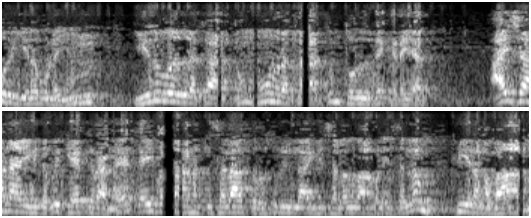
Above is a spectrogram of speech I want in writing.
ஒரு இரவுலையும் இருபது ரக்காத்தும் மூணு ரக்காத்தும் தொழுதே கிடையாது. ஆயிஷா நாயகிட்ட போய் கேட்கிறாங்க கைபானத்து சலாத்து ரசூலுல்லாஹி ஸல்லல்லாஹு அலைஹி வஸல்லம் பி ரமலான்.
